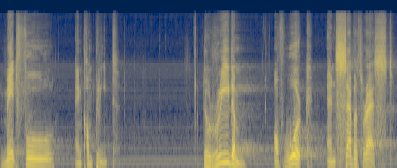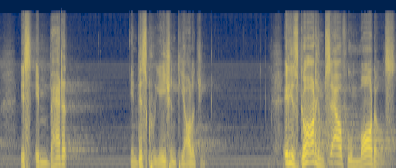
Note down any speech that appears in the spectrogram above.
made full and complete. The rhythm of work and Sabbath rest is embedded in this creation theology. It is God himself who models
